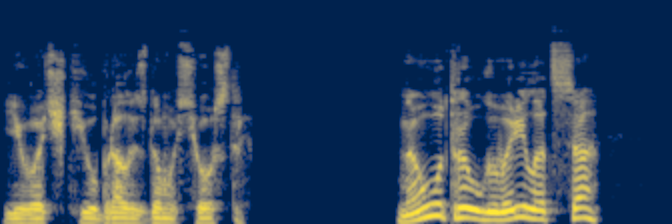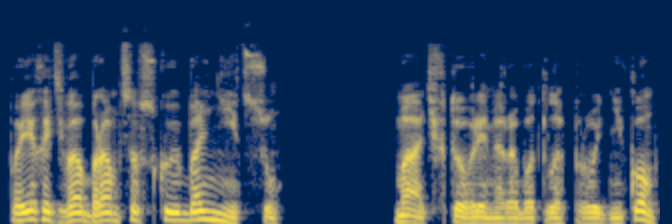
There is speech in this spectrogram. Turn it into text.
его очки, убрал из дома все острое. Наутро уговорил отца поехать в Абрамцевскую больницу. Мать в то время работала проводником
